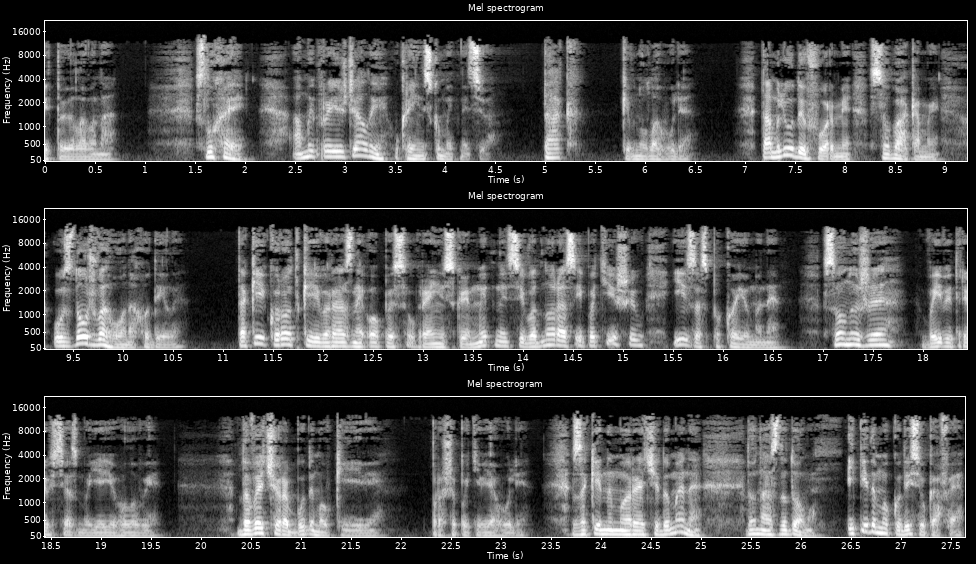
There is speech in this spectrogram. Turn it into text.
відповіла вона. Слухай, а ми проїжджали українську митницю? Так, кивнула Гуля. Там люди в формі з собаками уздовж вагона ходили. Такий короткий і виразний опис української митниці воднораз і потішив, і заспокоїв мене. Сон уже вивітрився з моєї голови. До вечора будемо в Києві, прошепотів Ягулі. Закинемо речі до мене, до нас додому, і підемо кудись у кафе.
